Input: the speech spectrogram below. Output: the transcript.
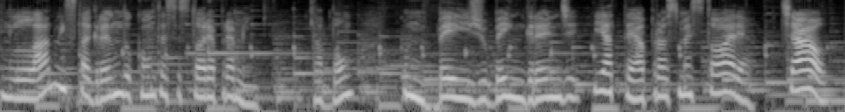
lá no Instagram do Conta essa história para mim, tá bom? Um beijo bem grande e até a próxima história. Tchau!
